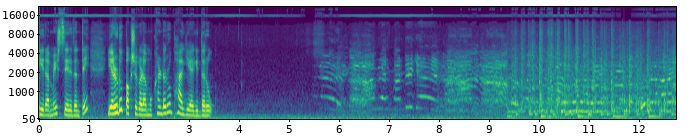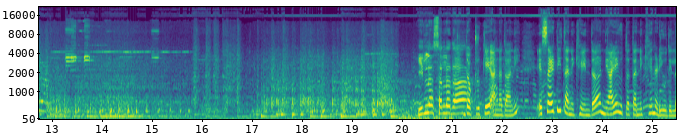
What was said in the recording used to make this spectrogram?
ಡಿ ರಮೇಶ್ ಸೇರಿದಂತೆ ಎರಡೂ ಪಕ್ಷಗಳ ಮುಖಂಡರು ಭಾಗಿಯಾಗಿದ್ದರು. ಇಲ್ಲ ಸಲ್ಲದ. ಡಾಕ್ಟರ್ ಕೆ ಅನ್ನದಾನಿ ಎಸ್ಐಟಿ ತನಿಖೆಯಿಂದ ನ್ಯಾಯಯುತ ತನಿಖೆ ನಡೆಯುವುದಿಲ್ಲ.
